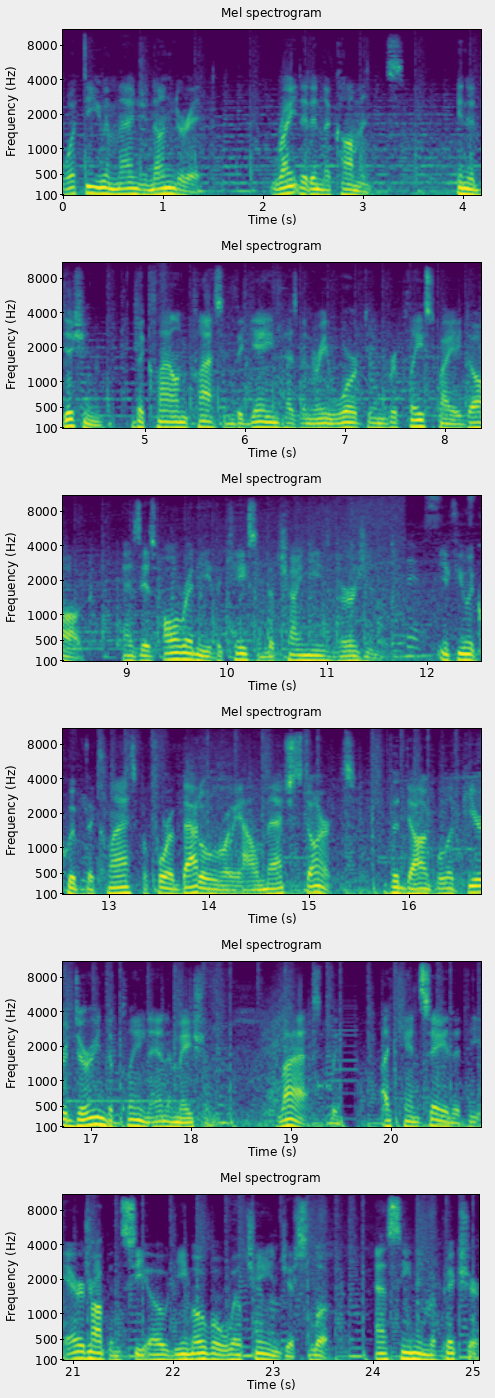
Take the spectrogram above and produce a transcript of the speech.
What do you imagine under it? Write it in the comments. In addition, the clown class in the game has been reworked and replaced by a dog as is already the case in the Chinese version. If you equip the class before a battle royale match starts, the dog will appear during the plane animation. Lastly, I can say that the airdrop in COD Mobile will change its look, as seen in the picture.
